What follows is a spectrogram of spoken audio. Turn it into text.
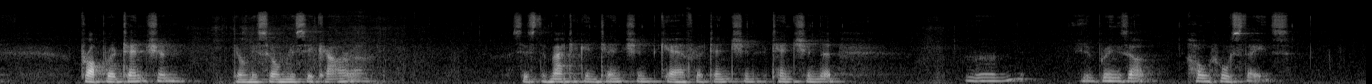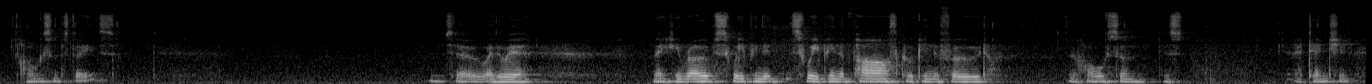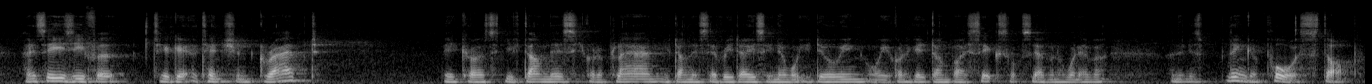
proper attention, Yoniso systematic intention, careful attention, attention that um, it brings up whole states, wholesome states. And so whether we're making robes, sweeping the sweeping the path, cooking the food, wholesome, just attention, and it's easy for to get attention grabbed because you've done this, you've got a plan, you've done this every day, so you know what you're doing, or you've got to get it done by six or seven or whatever, and then just linger, pause, stop,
